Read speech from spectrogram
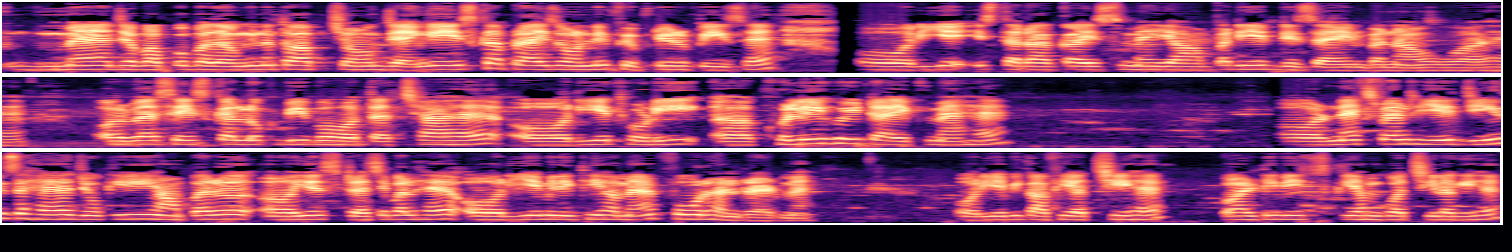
मैं जब आपको बताऊँगी ना तो आप चौंक जाएँगे। इसका प्राइस ओनली फिफ्टी रुपीज़ है और ये इस तरह का इसमें यहाँ पर ये डिज़ाइन बना हुआ है। और वैसे इसका लुक भी बहुत अच्छा है और ये थोड़ी खुली हुई टाइप में है। और नेक्स्ट फ्रेंड्स ये जीन्स है जो कि यहाँ पर ये स्ट्रेचेबल है और ये मिली थी हमें फ़ोर हंड्रेड में और ये भी काफ़ी अच्छी है। क्वालिटी भी इसकी हमको अच्छी लगी है।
